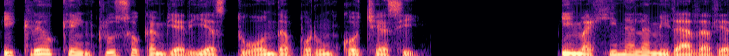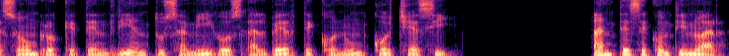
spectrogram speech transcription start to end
Y creo que incluso cambiarías tu onda por un coche así. Imagina la mirada de asombro que tendrían tus amigos al verte con un coche así. Antes de continuar,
